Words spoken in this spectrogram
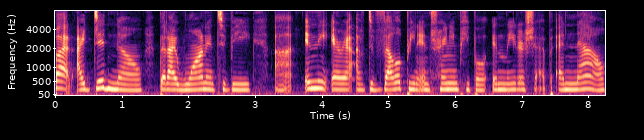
but I did know that I wanted to be uh, in the area of developing and training people in leadership. And now,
